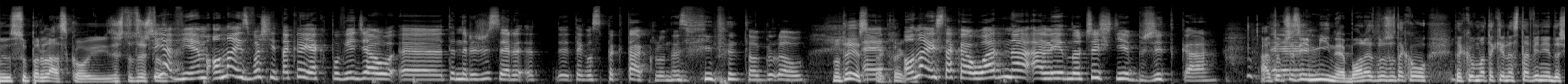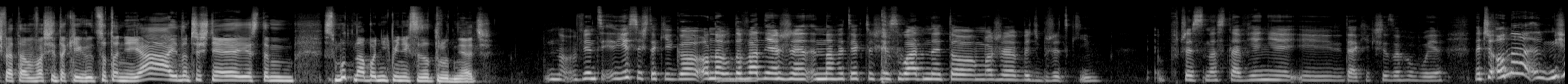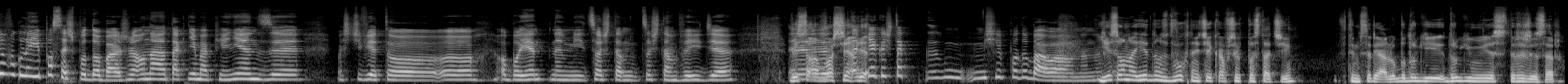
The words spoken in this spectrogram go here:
y, super laską i zresztą Czy zresztą... ja wiem, ona jest właśnie taka, jak powiedział e, ten reżyser e, tego spektaklu, nazwijmy to Glow. No to jest E, spektakl. ona jest taka ładna, ale jednocześnie brzydka. Ale to e, przez jej minę, bo ona jest po prostu taką, taką, ma takie nastawienie do świata, właśnie takiego, co to nie ja, a jednocześnie jestem smutna, bo nikt mnie nie chce zatrudniać. No, więc jest coś takiego, ona udowadnia, że nawet jak ktoś jest ładny, to może być brzydki. Przez nastawienie i tak, jak się zachowuje. Znaczy ona, mi się w ogóle jej postać podoba, że ona tak nie ma pieniędzy, właściwie to o, obojętne mi, coś tam, coś tam wyjdzie. Wiesz co, E, właśnie- Tak ja- jakoś tak mm, mi się podobała ona. No. Jest ona jedną z dwóch najciekawszych postaci w tym serialu, bo drugi, drugim jest reżyser.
